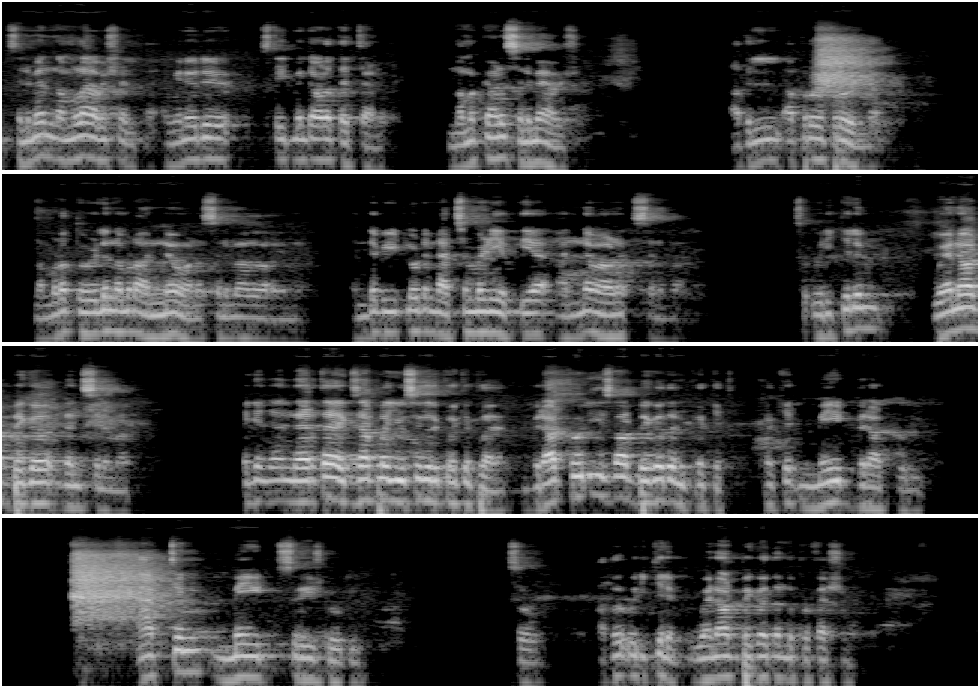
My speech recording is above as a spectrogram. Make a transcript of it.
സിനിമ നമ്മളെ ആവശ്യമല്ല. ഒരു സ്റ്റേറ്റ്മെന്റ് അവിടെ തെറ്റാണ്. നമുക്കാണ് സിനിമ ആവശ്യം. അതിൽ അപ്പുറം ഇപ്പുറം ഇല്ല. നമ്മുടെ തൊഴിലും നമ്മുടെ അന്നവുമാണ് സിനിമ എന്ന് പറയുന്നത്. എന്റെ വീട്ടിലോട്ട് എന്റെ അച്ഛൻ വഴി എത്തിയ അന്നമാണ് സിനിമ. So, ഒരിക്കലും we not bigger than cinema ഞാൻ നേരത്തെ എക്സാമ്പിൾ യൂസ് ചെയ്തൊരു cricket player Virat Kohli is not bigger than cricket cricket made Virat Kohli acting made Suresh Gopi so അത് ഒരിക്കലും we not bigger than the profession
